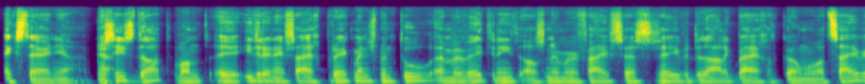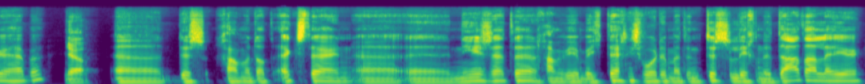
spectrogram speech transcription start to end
Extern, ja. Precies dat. Want eh, iedereen heeft zijn eigen projectmanagement tool. En we weten niet als nummer 5, 6, 7 er dadelijk bij gaat komen wat zij weer hebben. Ja. Eh, dus gaan we dat extern eh, eh, neerzetten. Dan gaan we weer een beetje technisch worden met een tussenliggende data layer.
